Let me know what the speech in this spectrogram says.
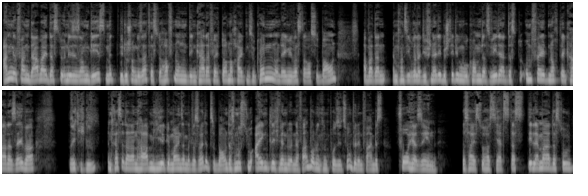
angefangen dabei, dass du in die Saison gehst mit, wie du schon gesagt hast, der Hoffnung, den Kader vielleicht doch noch halten zu können und irgendwie was daraus zu bauen, aber dann im Prinzip relativ schnell die Bestätigung bekommen, dass weder das Umfeld noch der Kader selber richtig Interesse daran haben, hier gemeinsam etwas weiterzubauen. Das musst du eigentlich, wenn du in der verantwortlichen Position für den Verein bist, vorher sehen. Das heißt, du hast jetzt das Dilemma, dass du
